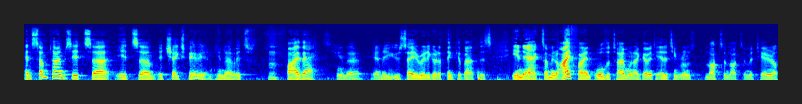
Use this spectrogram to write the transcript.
And sometimes it's uh, it's um, it's Shakespearean. You know, it's five acts. You know, and you say you really got to think about this in acts. I mean, I find all the time when I go into editing rooms, lots and lots of material.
